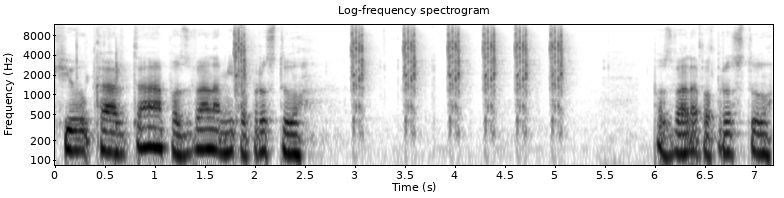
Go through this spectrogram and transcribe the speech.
Q-karta? Pozwala mi po prostu pozwala po prostu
